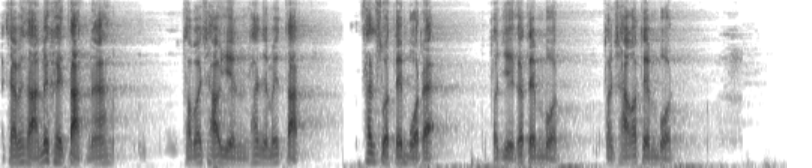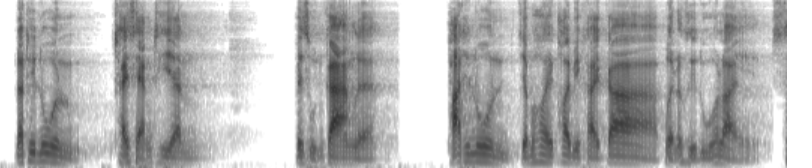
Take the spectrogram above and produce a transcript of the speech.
อาจารย์ไพศาลไม่เคยตัดนะธรรมะเช้าเย็นท่านจะไม่ตัด ท่านสวดเต็มบทอะตอนเย็นก็เต็มบท ตอนเช้าก็เต็มบท แล้วที่นู่นใช้แสงเทียนเป็นศูนย์กลางเลย พระที่นู่นจะไม่ค่อยค่อยมีใครกล้า เปิดหนังสือดูเท่าไหร่ แส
